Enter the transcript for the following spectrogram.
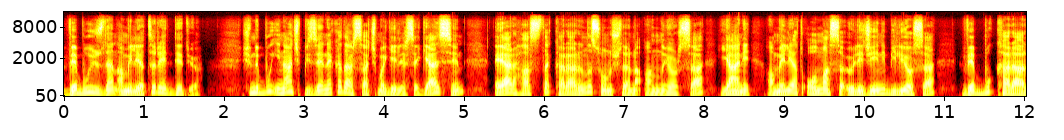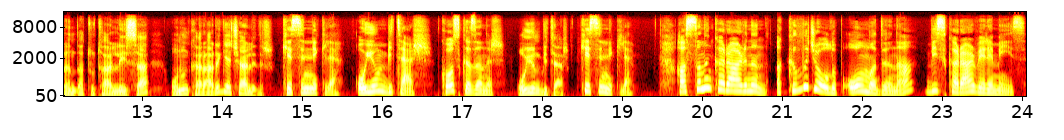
ve bu yüzden ameliyatı reddediyor. Şimdi bu inanç bize ne kadar saçma gelirse gelsin, eğer hasta kararını sonuçlarını anlıyorsa, yani ameliyat olmazsa öleceğini biliyorsa ve bu kararında tutarlıysa onun kararı geçerlidir. Kesinlikle. Oyun biter. Koz kazanır. Oyun biter. Kesinlikle. Hastanın kararının akıllıca olup olmadığına biz karar veremeyiz.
